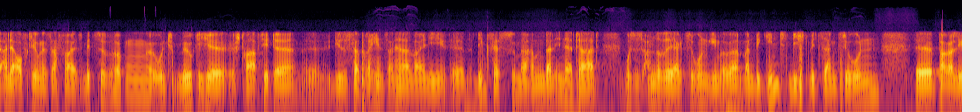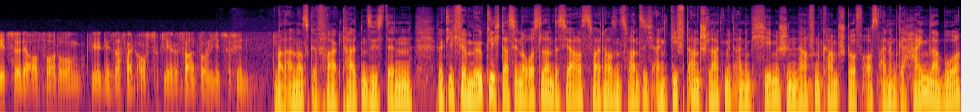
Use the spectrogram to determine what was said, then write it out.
an der Aufklärung des Sachverhalts mitzuwirken und mögliche Straftäter äh, dieses Verbrechens an Herrn Nawalny äh, dingfest zu machen, dann in der Tat muss es andere Reaktionen geben. Aber man beginnt nicht mit Sanktionen parallel zu der Aufforderung, den Sachverhalt aufzuklären und Verantwortliche zu finden. Mal anders gefragt, halten Sie es denn wirklich für möglich, dass in Russland des Jahres 2020 ein Giftanschlag mit einem chemischen Nervenkampfstoff aus einem Geheimlabor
